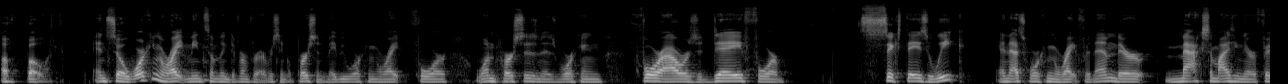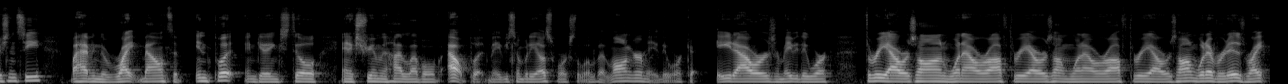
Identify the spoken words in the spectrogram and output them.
of both. And so working right means something different for every single person. Maybe working right for one person is working four hours a day for six days a week and that's working right for them. They're maximizing their efficiency by having the right balance of input and getting still an extremely high level of output. Maybe somebody else works a little bit longer. Maybe they work eight hours, or maybe they work three hours on, one hour off, three hours on, one hour off, three hours on, whatever it is, right?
